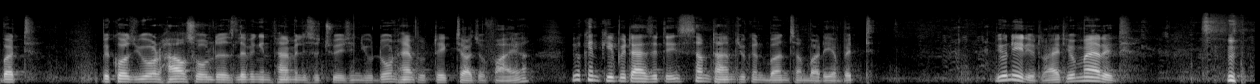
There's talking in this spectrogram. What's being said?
but because you are householders living in family situation, you don't have to take charge of fire, you can keep it as it is, sometimes you can burn somebody a bit. You need it, right? You're married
